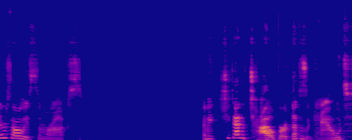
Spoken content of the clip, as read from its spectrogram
There's always some rocks. I mean, she died of childbirth. That doesn't count.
